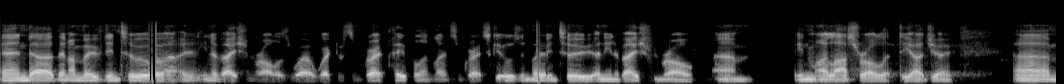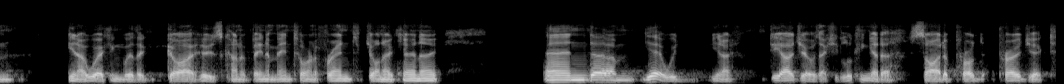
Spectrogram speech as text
and uh, then I moved into uh, an innovation role as well. Worked with some great people and learned some great skills, and moved into an innovation role um, in my last role at Diageo. Um, you know, working with a guy who's kind of been a mentor and a friend, John O'Kerno. And um, yeah, we, you know, Diageo was actually looking at a cider prod- project,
